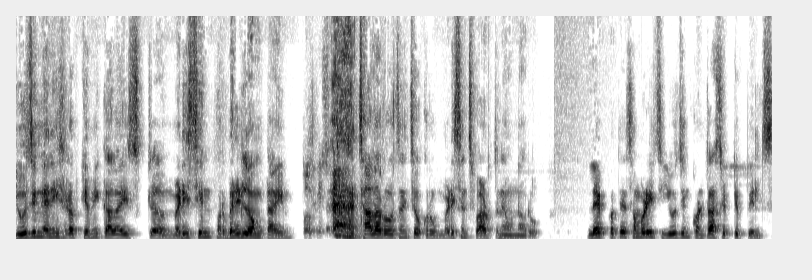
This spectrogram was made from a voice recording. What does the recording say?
using any set of chemicalised medicine for very long time చాలా రోజుల నుంచి ఒకరు మెడిసిన్స్ వాడుతూనే ఉన్నారు. లేకపోతే సంబడి యూజింగ్ కాంట్రాసెప్టివ్ పిల్స్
